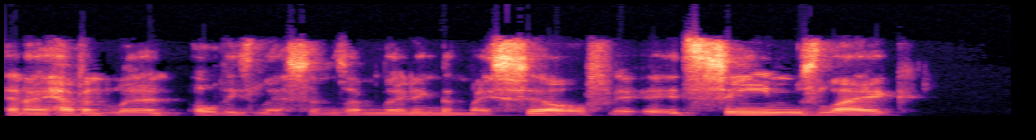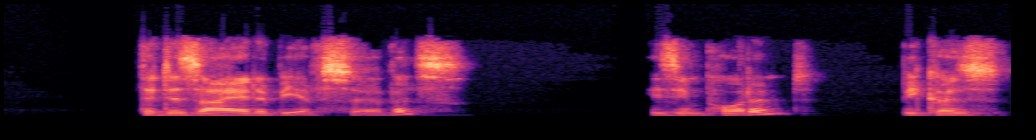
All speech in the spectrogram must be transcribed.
and i haven't learned all these lessons. I'm learning them myself. It, it seems like the desire to be of service is important because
